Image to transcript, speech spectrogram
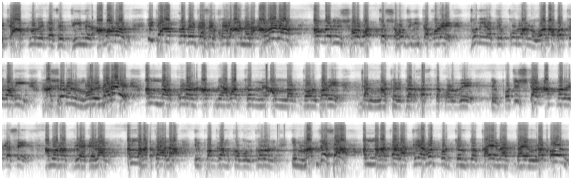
এটা আপনাদের কাছে দিনের আমানত, এটা আপনাদের কাছে কোরআনের আমানত। আমরা যদি সর্বোচ্চ সহযোগিতা করে দুনিয়াতে হতে পারি হাসরের আল্লাহর কোরআন আপনি আমার জন্য আল্লাহর দরবারে জান্নাতের দরখাস্ত করবে। এই প্রতিষ্ঠান আপনাদের কাছে আমানত দিয়ে গেলাম। আল্লাহ তাআলা এই প্রোগ্রাম কবুল করুন। এই মাদ্রাসা আল্লাহ তাআলা কিয়ামত পর্যন্ত কায়েমাত দায়েম রাখুন।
